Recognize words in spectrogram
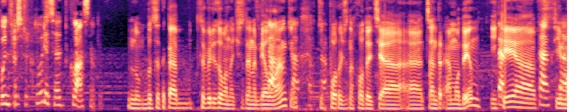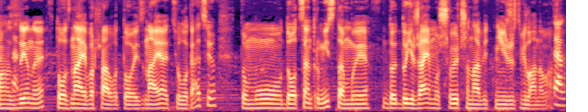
По інфраструктурі це класно тут. Ну, бо це така цивілізована частина. Так, так, Тут так. поруч знаходиться е, центр М1, Ікеа, так, всі так, магазини. Хто знає Варшаву, той знає цю локацію. Тому до центру міста ми до- доїжджаємо швидше навіть ніж з Віланова. Так.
